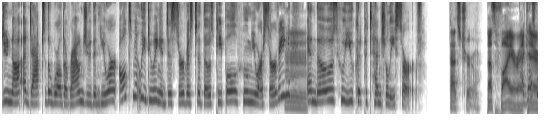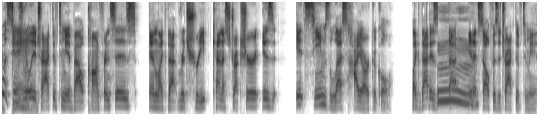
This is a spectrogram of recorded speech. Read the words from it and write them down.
do not adapt to the world around you, then you are ultimately doing a disservice to those people whom you are serving Mm, and those who you could potentially serve. that's true. That's fire right I guess there. what seems Dang. really attractive to me about conferences and like that retreat kind of structure is it seems less hierarchical. Like that is that Mm. in itself is attractive to me.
